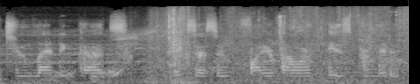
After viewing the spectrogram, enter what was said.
The two landing pads. Excessive firepower is permitted.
